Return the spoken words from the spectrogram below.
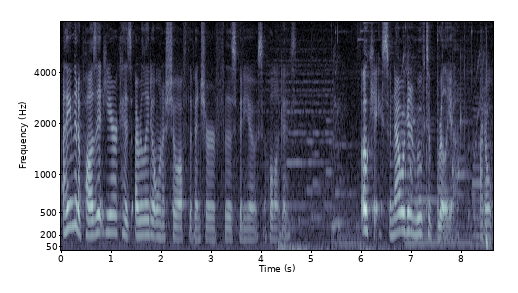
I think I'm gonna pause it here because I really don't want to show off the venture for this video. So hold on, guys. Okay, so now we're gonna move to Brillia. I don't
